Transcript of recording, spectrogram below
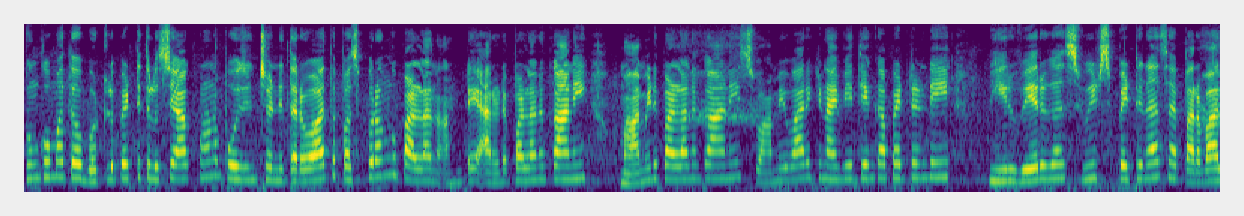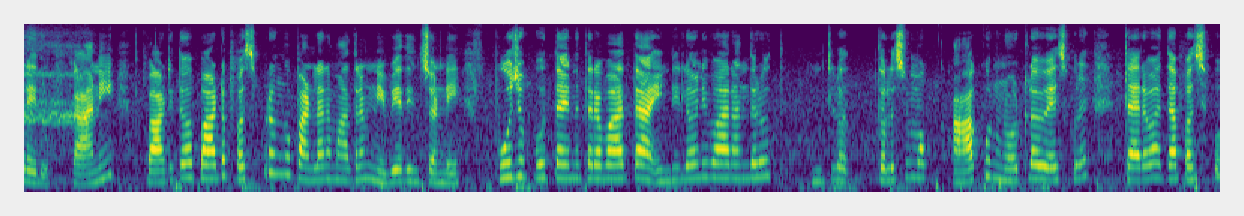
కుంకుమతో బొట్లు పెట్టి తులసి ఆకులను పూజించండి. తర్వాత పసుపు రంగు పళ్ళను అంటే అరటి పళ్ళను కానీ మామిడి పళ్ళను కానీ స్వామివారికి నైవేద్యంగా పెట్టండి. మీరు వేరుగా స్వీట్స్ పెట్టినా సరే పర్వాలేదు. కానీ వాటితో పాటు పసుపు రంగు పండ్లను మాత్రం నివేదించండి. పూజ పూర్తయిన తర్వాత ఇంటిలోని వారందరూ ఇంట్లో తులసి మొక్క ఆకును నోట్లో వేసుకుని తర్వాత పసుపు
